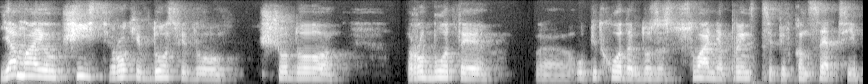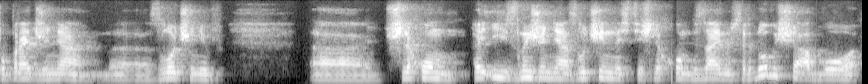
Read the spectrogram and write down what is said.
Я маю 6 років досвіду щодо роботи е, у підходах до застосування принципів концепції попередження е, злочинів е, шляхом е, і зниження злочинності шляхом дизайну середовища або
